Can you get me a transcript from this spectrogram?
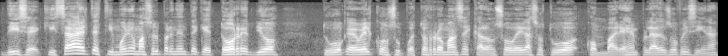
Dice quizás el testimonio más sorprendente que Torres dio tuvo que ver con supuestos romances que Alonso Vega sostuvo con varias empleadas de su oficina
